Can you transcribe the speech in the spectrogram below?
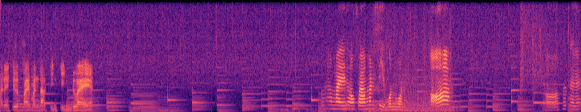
ประเด็นคือไฟมันดับจริง ๆ ด้วยอะทำไมท้องฟ้ามันสีมนมนๆ อ๋อ อ๋อ เข้าใจแล้ว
